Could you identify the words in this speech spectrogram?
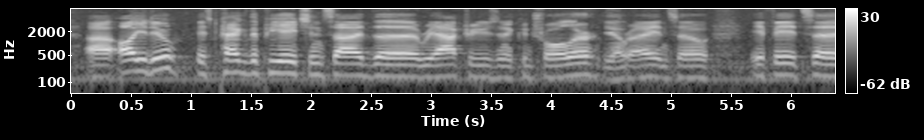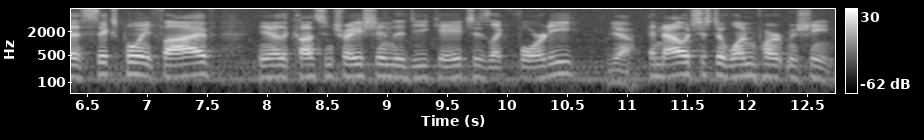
uh, all you do is peg the pH inside the reactor using a controller, Yep. right? And so if it's uh, 6.5, you know the concentration, the DKH is like 40, Yeah. and now it's just a one-part machine,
